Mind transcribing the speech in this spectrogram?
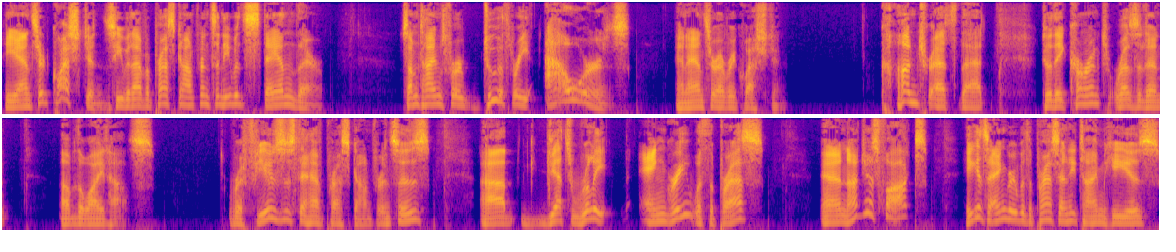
He answered questions. He would have a press conference and he would stand there, sometimes for two or three hours, and answer every question. Contrast that to the current resident of the White House. Refuses to have press conferences, uh, gets really angry with the press, and not just Fox. He gets angry with the press anytime he is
